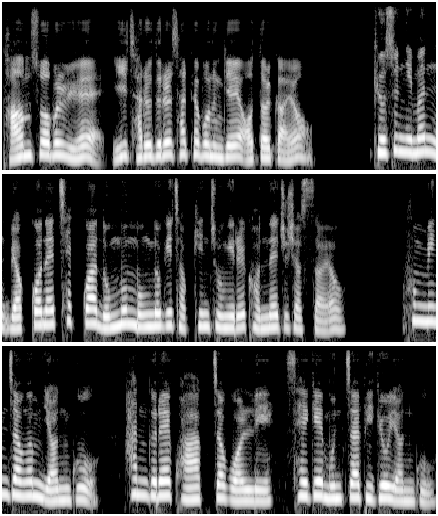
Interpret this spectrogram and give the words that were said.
다음 수업을 위해 이 자료들을 살펴보는 게 어떨까요? 교수님은 몇 권의 책과 논문 목록이 적힌 종이를 건네주셨어요. 훈민정음 연구, 한글의 과학적 원리, 세계 문자 비교 연구.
